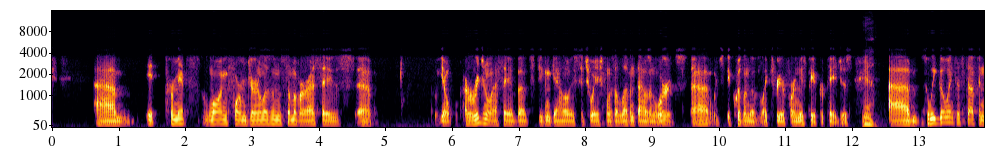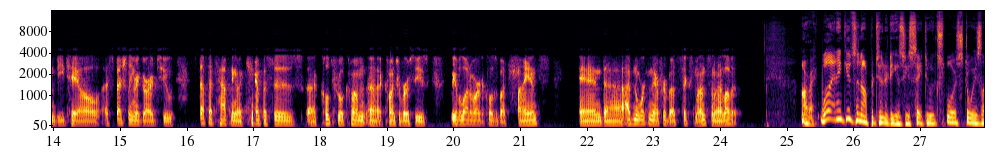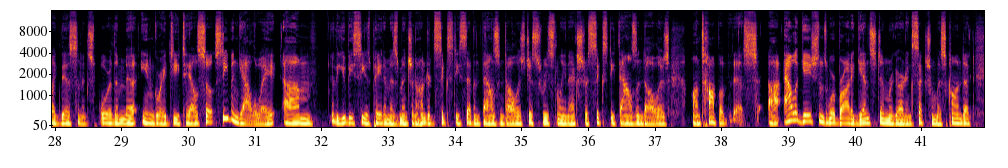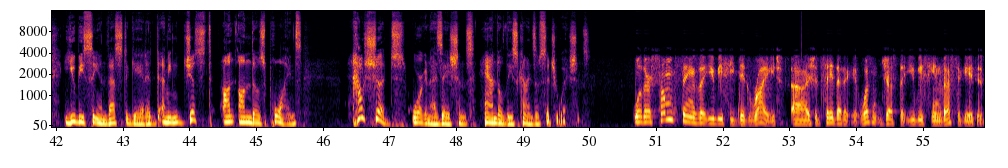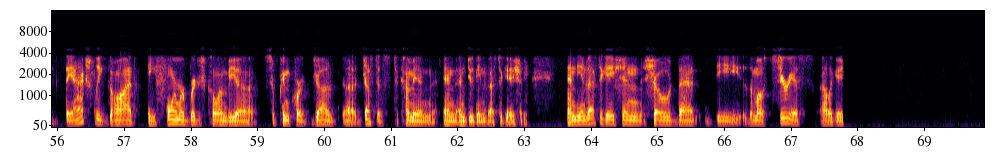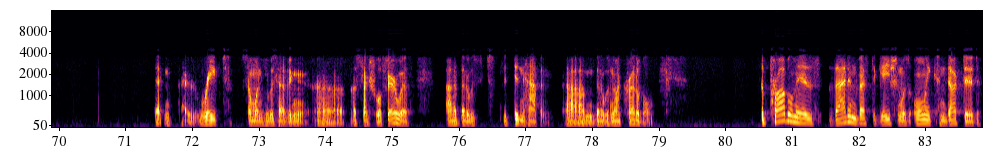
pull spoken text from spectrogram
Um, it permits long-form journalism. Some of our essays, uh, you know, our original essay about Steven Galloway's situation was 11,000 words, uh, which is the equivalent of like three or four newspaper pages. Yeah. Um, so we go into stuff in detail, especially in regard to stuff that's happening on campuses, uh, cultural com- uh, controversies. We have a lot of articles about science. And uh, I've been working there for about six months, and I love it. All right. Well, and it gives an opportunity, as you say, to explore stories like this and explore them uh, in great detail. So, Steven Galloway, um, the UBC has paid him, as mentioned, $167,000, just recently an extra $60,000 on top of this. Uh, allegations were brought against him regarding sexual misconduct. UBC investigated. I mean, just on, on those points, how should organizations handle these kinds of situations? Well, there are some things that UBC did right. Uh, I should say that it wasn't just that UBC investigated. They actually got a former British Columbia Supreme Court judge, uh, justice to come in and, and do the investigation. And the investigation showed that the, the most serious allegation that raped someone he was having uh, a sexual affair with, uh, that it was it didn't happen, um, that it was not credible. The problem is that investigation was only conducted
